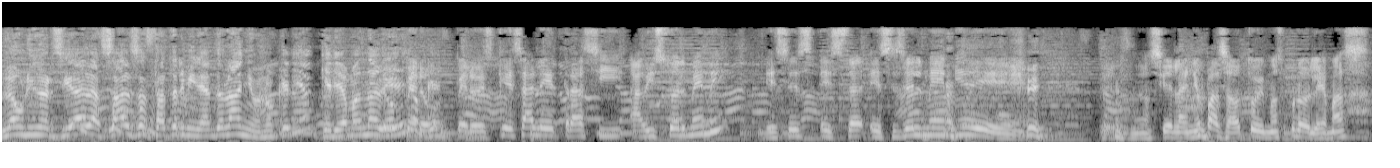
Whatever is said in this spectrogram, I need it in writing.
La Universidad de la Salsa está terminando el año. ¿No quería? ¿Quería más No, navideño? pero, pero es que esa letra sí. ¿Ha visto el meme? Ese es, esta- ese es el meme de. pues, no sé, el año pasado tuvimos problemas.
